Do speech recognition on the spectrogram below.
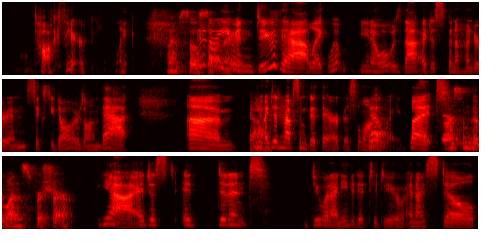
talk therapy like, I'm so sorry. How did sorry. I even do that? Like, what, you know, what was that? I just spent $160 on that. Um, yeah. you know, I did have some good therapists along yeah. the way, but there are some good ones for sure. Yeah. It just, it didn't do what I needed it to do. And I still,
